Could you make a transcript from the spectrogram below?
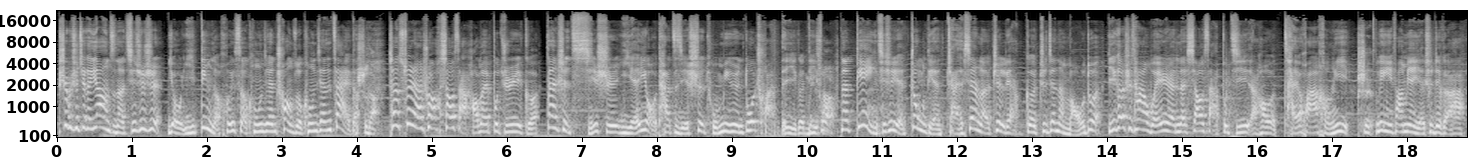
是不是这个样子呢？其实是有一定的灰色空间、创作空间在的。是的，他虽然说潇洒豪迈不拘一格，但是其实也有他自己仕途命运多舛的一个地方。那电影其实也重点展现了这两个之间的矛盾，一个是他为人的潇洒不羁，然后才华横溢；是另一方面也是这个啊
